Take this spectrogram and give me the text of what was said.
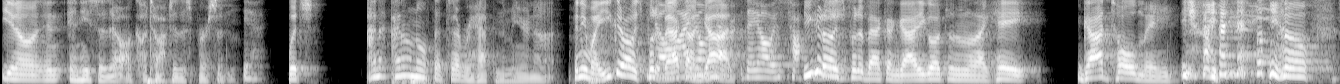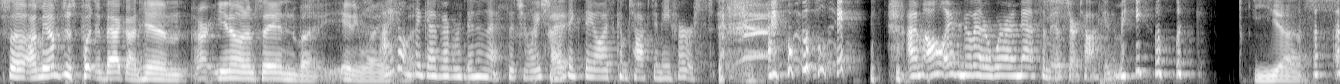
you know, and, and he said, "Oh, go talk to this person," yeah. which I don't, I don't know if that's ever happened to me or not. Anyway, you could always put No, it back I on God. never- they always talk. you could me. always put it back on God. You go up to them and like, "Hey, God told me." Yeah. you know, so I mean, I'm just putting it back on him. You know what I'm saying? But anyway, I don't think I've ever been in that situation. I, I- think they always come talk to me first. I was like, I'm all ever, no matter where I'm at, somebody will start talking to me. Like, Yes.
